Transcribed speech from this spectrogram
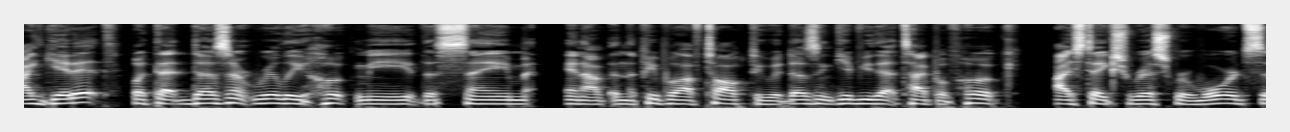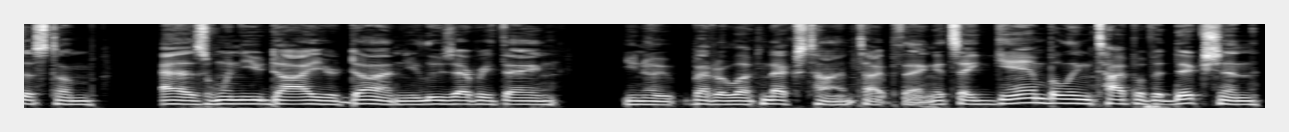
I get it, but that doesn't really hook me the same. And I've, and the people I've talked to, it doesn't give you that type of hook, high stakes risk reward system as when you die, you're done. You lose everything. You know, better luck next time type thing. It's a gambling type of addiction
